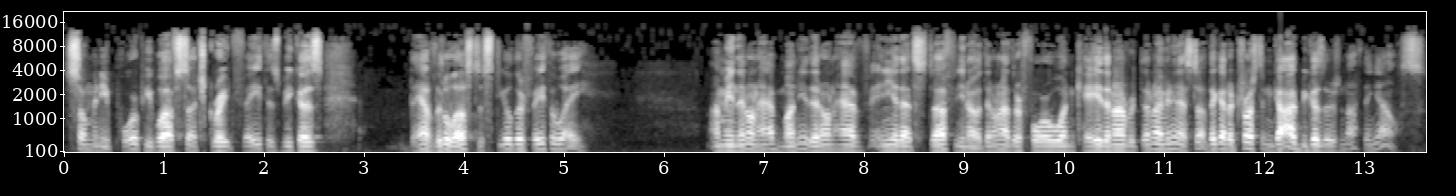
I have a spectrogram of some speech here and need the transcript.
so many poor people have such great faith is because they have little else to steal their faith away. I mean, they don't have money. They don't have any of that stuff. You know, they don't have their 401k. They don't have, they don't have any of that stuff. They got to trust in God because there's nothing else.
